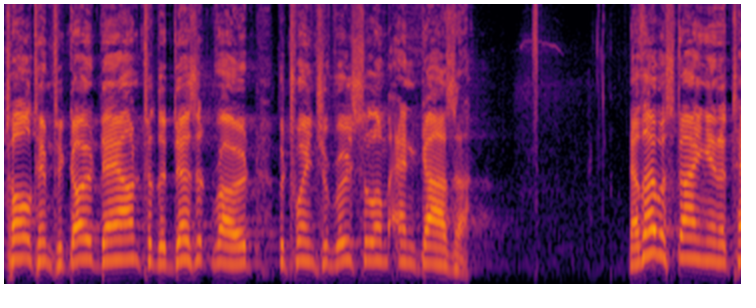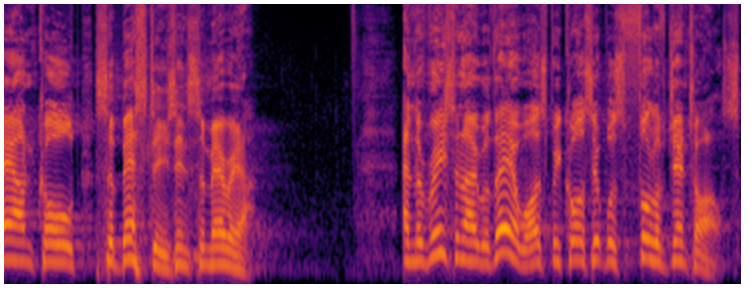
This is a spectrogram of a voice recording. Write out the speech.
told him to go down to the desert road between Jerusalem and Gaza. Now, they were staying in a town called Sebestes in Samaria. And the reason they were there was because it was full of Gentiles.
